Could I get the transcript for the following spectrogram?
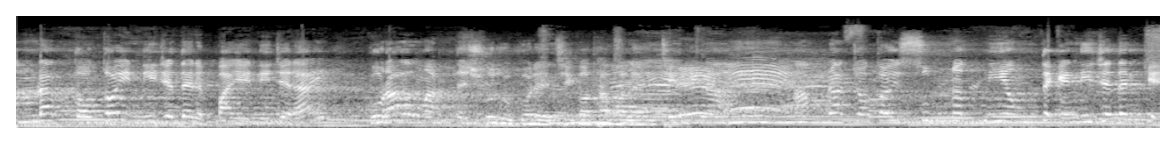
আমরা ততই নিজেদের পায়ে নিজেরাই কোরাল মারতে শুরু করেছি, কথা বলেন ঠিক না? আমরা যতই সুন্নত নিয়ম থেকে নিজেদেরকে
